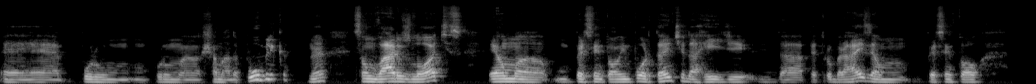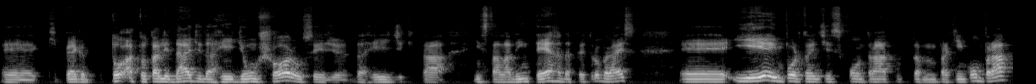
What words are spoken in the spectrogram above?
é, por, um, por uma chamada pública, né? São vários lotes, é uma, um percentual importante da rede da Petrobras, é um percentual é, que pega to, a totalidade da rede onshore, ou seja, da rede que está instalada em terra da Petrobras, é, e é importante esse contrato também para quem comprar.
